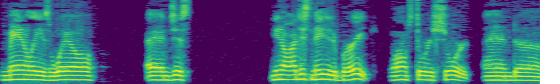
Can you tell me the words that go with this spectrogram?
mentally as well, and just you know, I just needed a break. Long story short, and uh,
